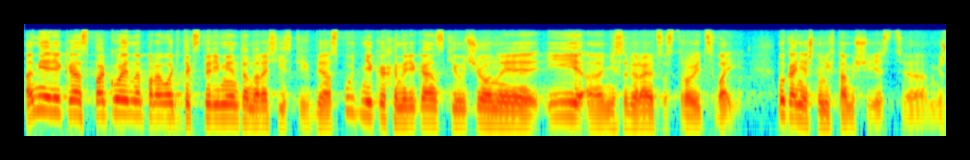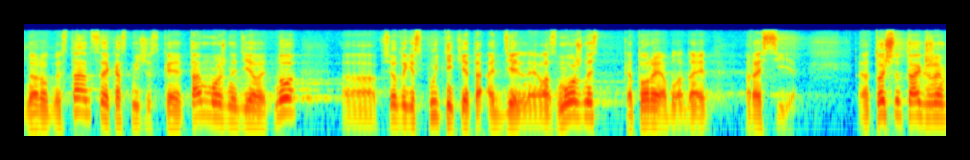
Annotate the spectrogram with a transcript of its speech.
Америка спокойно проводит эксперименты на российских биоспутниках, американские ученые, и э, не собираются строить свои. Ну, конечно, у них там еще есть э, международная станция космическая, там можно делать, но э, все-таки спутники – это отдельная возможность, которой обладает Россия. Э, точно так же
